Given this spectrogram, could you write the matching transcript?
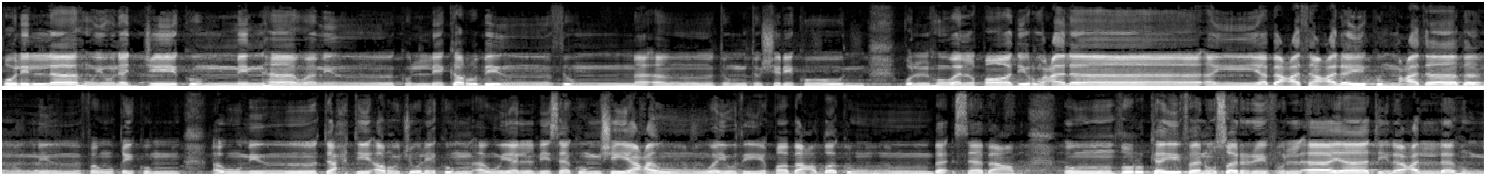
قل الله ينجيكم منها ومن كل كرب ثم أنتم تشركون قل هو القادر على أن يبعث عليكم عذابا من فوقكم أو من تحت أرجلكم أو يلبسكم شيعا ويذيق بعضكم بأس بعض انظر كيف نصرف الآيات لعلهم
